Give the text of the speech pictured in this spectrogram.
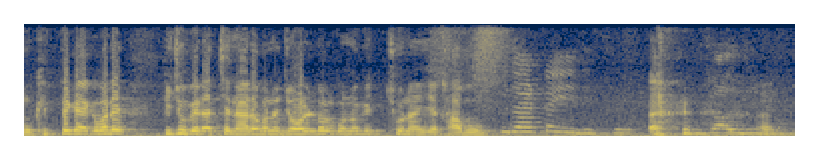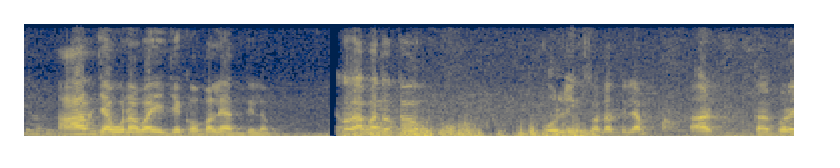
মুখের থেকে একেবারে কিছু বেরাচ্ছে না আর ওখানে জল টল কোনো কিচ্ছু নাই যে খাব। আর যাব না ভাই যে কপালে হাত দিলাম। দেখো আপাতত কোল্ড ড্রিঙ্কস অর্ডার দিলাম আর তারপরে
